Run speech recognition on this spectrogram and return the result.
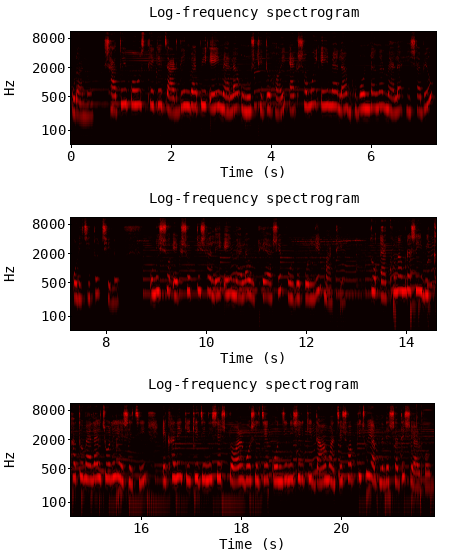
পুরানো। সাতই পৌষ থেকে চার দিনব্যাপী এই মেলা অনুষ্ঠিত হয়। একসময় এই মেলা ভুবনডাঙ্গার মেলা হিসাবেও পরিচিত ছিল। উনিশশো একষট্টি সালে এই মেলা উঠে আসে পূর্বপল্লীর মাঠে। তো এখন আমরা সেই বিখ্যাত মেলায় চলে এসেছি। এখানে কি কি জিনিসের স্টল বসেছে, কোন জিনিসের কি দাম আছে সব কিছুই আপনাদের সাথে শেয়ার করব।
